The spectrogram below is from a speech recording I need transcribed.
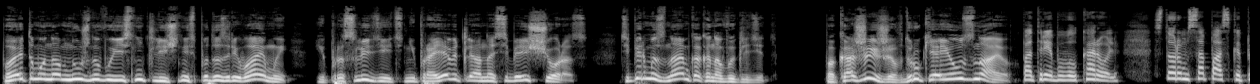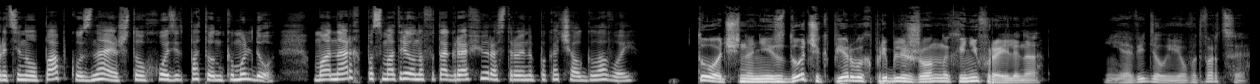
«Поэтому нам нужно выяснить личность подозреваемой и проследить, не проявит ли она себя еще раз. Теперь мы знаем, как она выглядит». «Покажи же, вдруг я ее узнаю!» – потребовал король. Сторм с опаской протянул папку, зная, что ходит по тонкому льду. Монарх посмотрел на фотографию и расстроенно покачал головой. «Точно не из дочек первых приближенных и не фрейлина. Я видел ее во дворце».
